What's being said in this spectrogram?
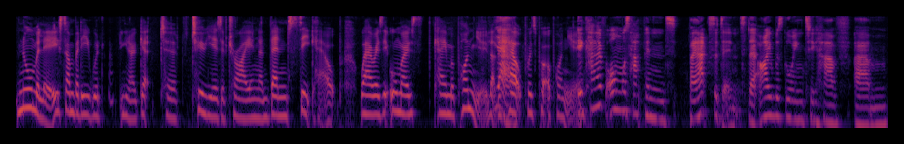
normally somebody would you know get to two years of trying and then seek help, whereas it almost came upon you, like the help was put upon you. it kind of almost happened by accident that I was going to have, um,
